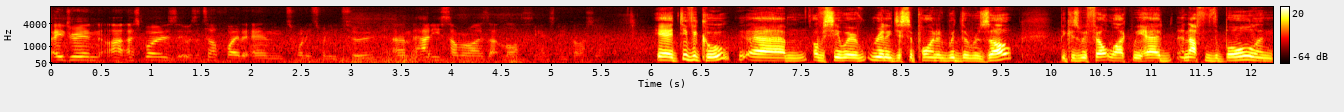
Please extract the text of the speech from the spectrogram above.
Adrian, I, suppose it was a tough way to end 2022. Um, how do you summarise that loss against Newcastle? Yeah, difficult. Um, obviously, we're really disappointed with the result because we felt like we had enough of the ball and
